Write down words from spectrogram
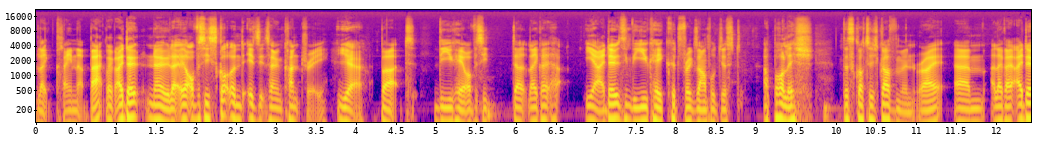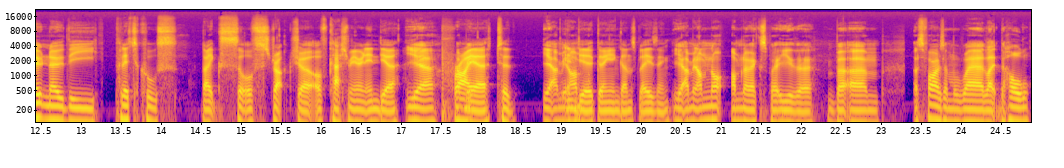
like claim that back? Like I don't know. Like obviously Scotland is its own country, Yeah. but the UK obviously do, like I, yeah, I don't think the UK could, for example, just abolish the Scottish government, right? Um, like I, I don't know the political like sort of structure of Kashmir in India Yeah. I mean- prior to yeah. I mean, I'm, India going in guns blazing. Yeah, I mean, I'm not, I'm no expert either, but um, as far as I'm aware, like the whole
